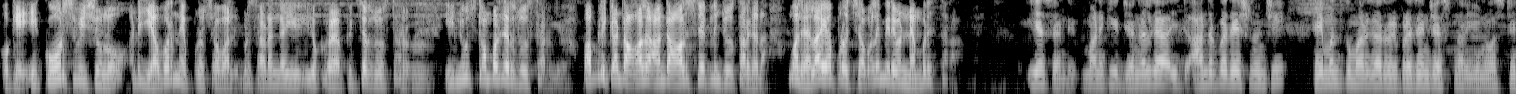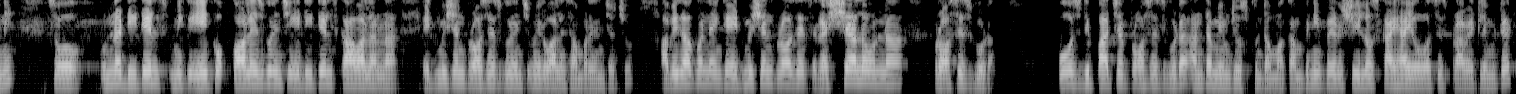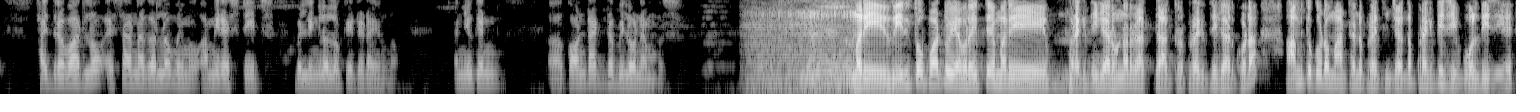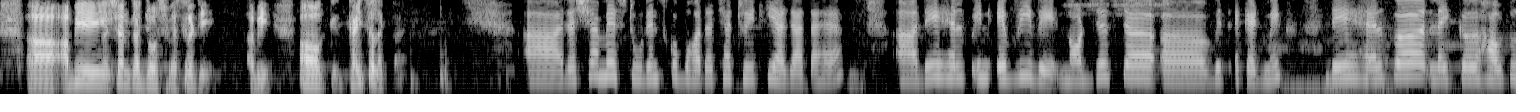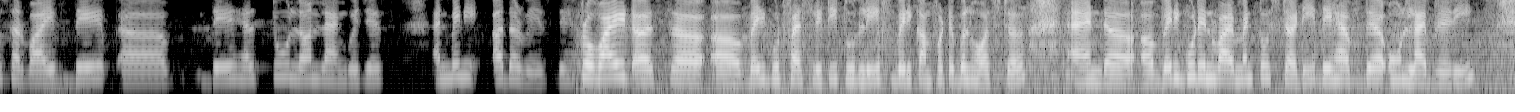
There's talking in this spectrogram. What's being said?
ఓకే. ఈ కోర్స్ విషయంలో అంటే ఎవరిని అప్రోచ్ అవ్వాలి? ఇప్పుడు సడన్గా ఈ యొక్క పిక్చర్ చూస్తారు. ఈ న్యూస్ కంపల్సరీ చూస్తారు. పబ్లిక్ అంటే ఆల్ అంటే ఆల్ స్టేట్ నుంచి చూస్తారు కదా. వాళ్ళు ఎలా అప్రోచ్ అవ్వాలి? మీరు ఏమైనా నెంబర్ ఇస్తారా? ఎస్ అండి. మనకి జనరల్గా ఆంధ్రప్రదేశ్ నుంచి హేమంత్ కుమార్ గారు రిప్రజెంట్ చేస్తున్నారు యూనివర్సిటీని. సో ఉన్న డీటెయిల్స్ మీకు ఏ కాలేజ్ గురించి ఏ డీటెయిల్స్ కావాలన్నా అడ్మిషన్ ప్రాసెస్ గురించి మీరు వాళ్ళని సంప్రదించవచ్చు అవి కాకుండా ఇంకా అడ్మిషన్ ప్రాసెస్ రష్యాలో ఉన్న ప్రాసెస్ కూడా. పోస్ట్ డిపార్చర్ ప్రాసెస్ కూడా అంతా మేము చూసుకుంటాం. మా కంపెనీ పేరు షీలో sky high overseas private limited. హైదరాబాద్లో ఎస్ఆర్ నగర్లో మేము అమీర్ ఎస్టేట్స్ బిల్డింగ్లో లొకేటెడ్ అయి ఉన్నాం. And you can contact the below numbers మరి వీరితో పాటు ఎవరైతే మరి ప్రగతి గారు ఉన్నారో డాక్టర్ ప్రగతి గారు కూడా ఆమెతో కూడా మాట్లాడే ప్రయత్నం చేద్దాం ప్రగతిజీ బోల్దీజీ అభి ఇషాన్ కా జోస్ ఫెసిలిటీ అభి कैसा रशिया में स्टूडेंट्स को बहुत अच्छा ट्रीट किया जाता है they help in every way not just with academic they help like how to survive they they help to learn languages and many other ways they provide us uh, a very good facility to live very comfortable hostel and uh, a very good environment to study they have their own library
